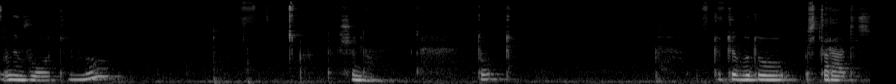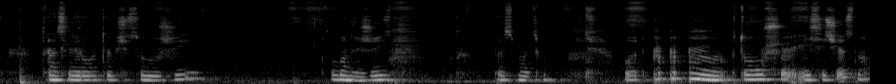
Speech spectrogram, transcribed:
Ну Вот, ну, так що да. Тут, тут я буду старатись транслировать вообще свою жизнь, або не жизнь, посмотрим. Вот. Потому что, если честно,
